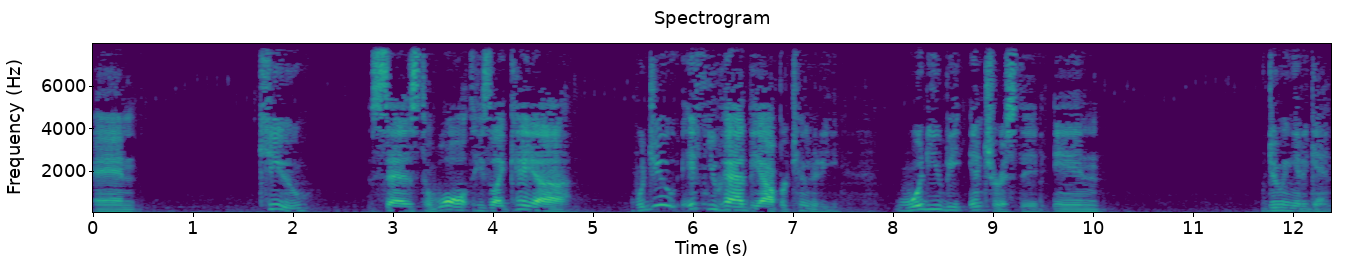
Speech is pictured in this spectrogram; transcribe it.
and Q says to Walt, he's like, "Hey, uh, would you, if you had the opportunity, would you be interested in doing it again?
